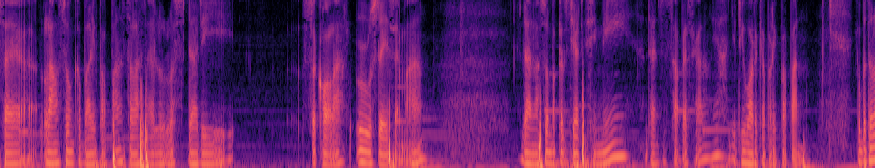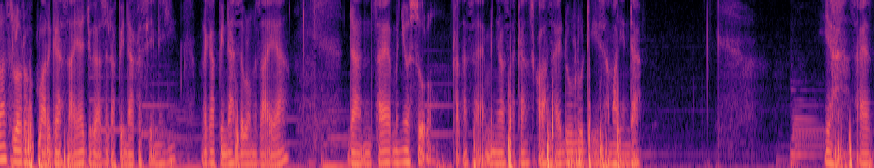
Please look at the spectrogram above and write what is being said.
Saya langsung ke Balikpapan setelah saya lulus dari sekolah, lulus dari SMA dan langsung bekerja di sini dan sampai sekarang ya jadi warga Balikpapan. Kebetulan seluruh keluarga saya juga sudah pindah ke sini. Mereka pindah sebelum saya dan saya menyusul karena saya menyelesaikan sekolah saya dulu di Samarinda. Ya, saya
